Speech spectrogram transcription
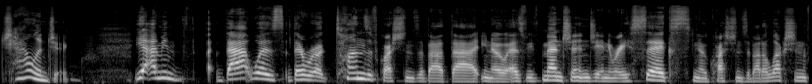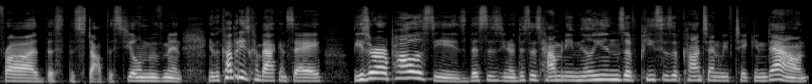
challenging yeah, I mean, that was, there were tons of questions about that. You know, as we've mentioned, January 6th, you know, questions about election fraud, the, the Stop the Steal movement. You know, the companies come back and say, these are our policies. This is, you know, this is how many millions of pieces of content we've taken down.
